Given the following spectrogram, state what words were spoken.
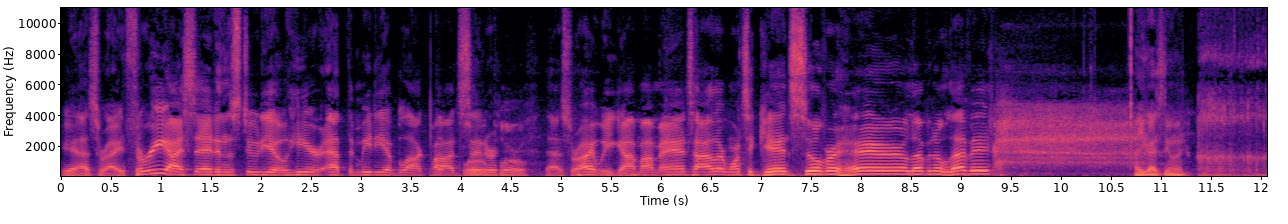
Yeah, that's right. Three, I said, in the studio here at the Media Block Pod Plural, Center. plural. That's right. We got my man Tyler once again, Silverhare, 1111. How you guys doing?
